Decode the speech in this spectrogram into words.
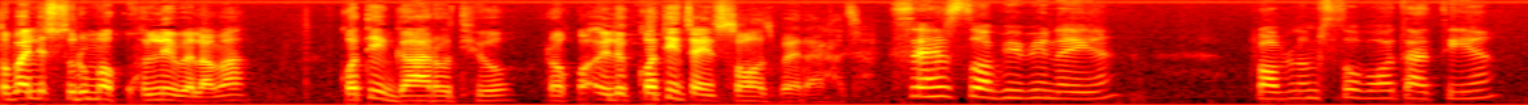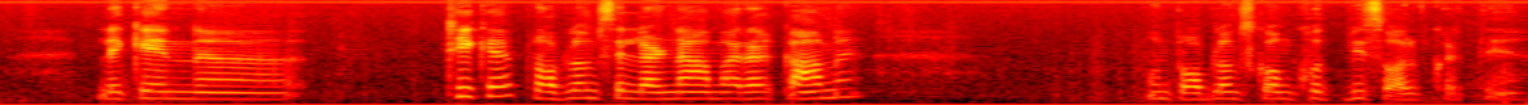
तपाईँले सुरुमा खोल्ने बेलामा कति गाह्रो थियो र क- अहिले कति चाहिँ सहज भइरहेको छ? सहज तो अभी भी नहीं है। प्रॉब्लम्स तो बहुत आती हैं लेकिन ठीक है प्रॉब्लम से लड़ना हमारा काम है। उन प्रॉब्लम्स को हम खुद भी सॉल्व करते हैं।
